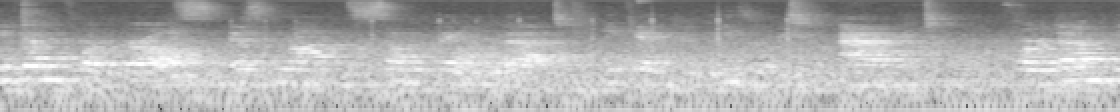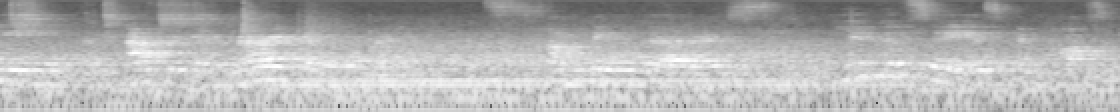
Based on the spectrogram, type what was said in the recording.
even for girls, is not something that you can do easily. And for them being an African American woman, it's something that is, you could say is impossible.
